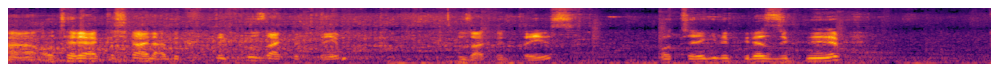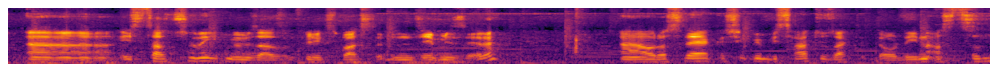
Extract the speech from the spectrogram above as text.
e, otele yaklaşık hala bir 40 dakika uzaklıktayım. Uzaklıktayız. Otele gidip birazcık dinlenip e, istasyona gitmemiz lazım Flixbus'ta bineceğimiz yere. E, orası da yaklaşık bir, bir saat uzaklıkta. Orada yine asıl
